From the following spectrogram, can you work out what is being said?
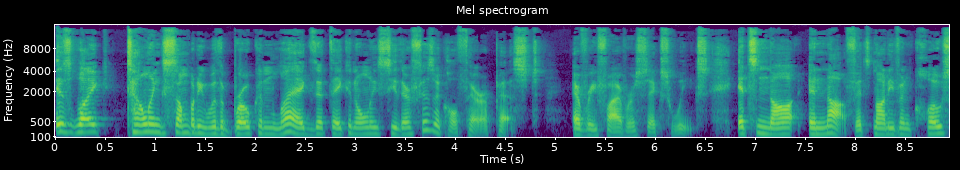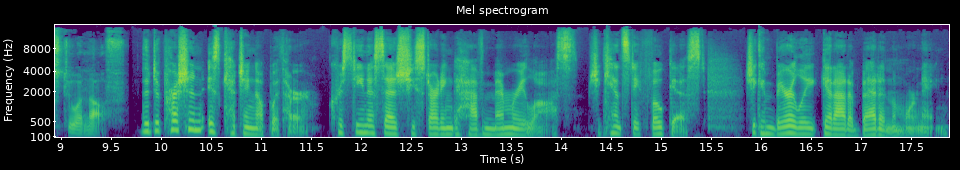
is like telling somebody with a broken leg that they can only see their physical therapist every five or six weeks. It's not enough. It's not even close to enough. The depression is catching up with her. Christina says she's starting to have memory loss. She can't stay focused. She can barely get out of bed in the morning.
